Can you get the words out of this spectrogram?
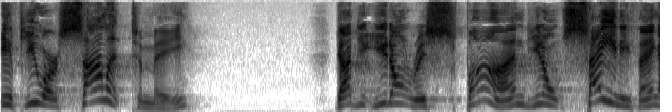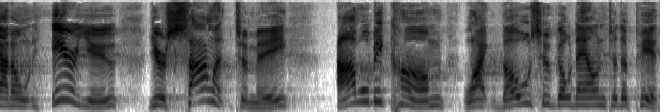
if you are silent to me, God, you, you don't respond. You don't say anything. I don't hear you. You're silent to me. I will become like those who go down to the pit.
